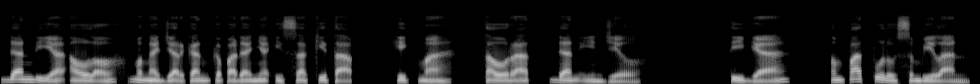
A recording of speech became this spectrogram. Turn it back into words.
Dan dia Allah mengajarkan kepadanya Isa kitab, hikmah, Taurat, dan Injil. 3. 49.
